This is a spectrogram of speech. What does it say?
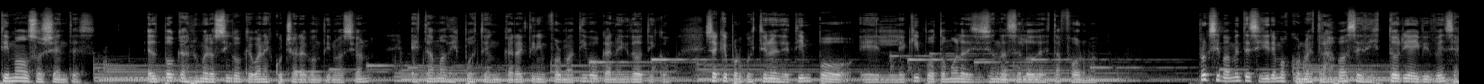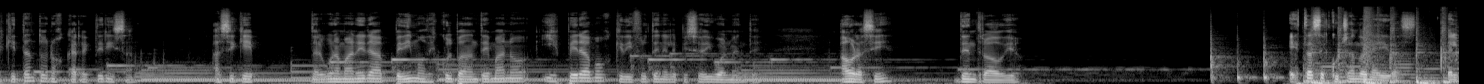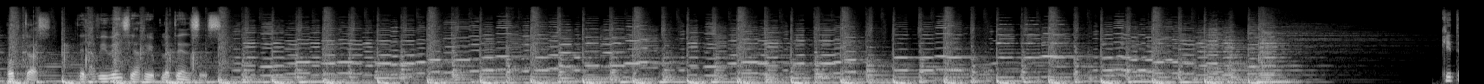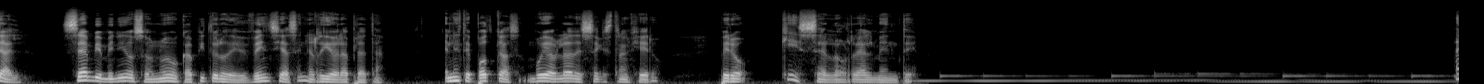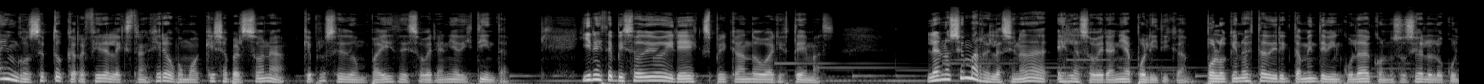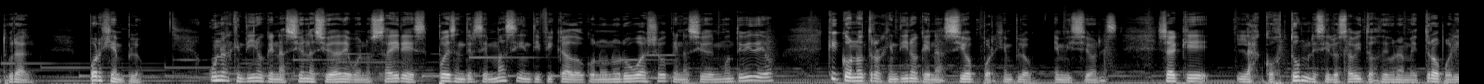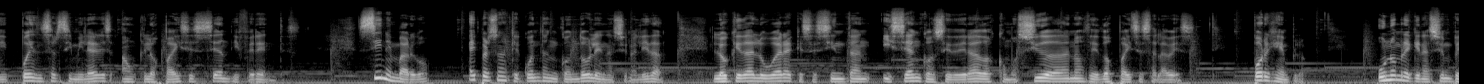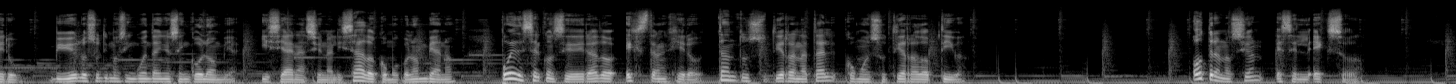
Estimados oyentes, el podcast número 5 que van a escuchar a continuación está más dispuesto en carácter informativo que anecdótico, ya que por cuestiones de tiempo el equipo tomó la decisión de hacerlo de esta forma. Próximamente seguiremos con nuestras bases de historia y vivencias que tanto nos caracterizan, así que de alguna manera pedimos disculpas de antemano y esperamos que disfruten el episodio igualmente. Ahora sí, dentro audio. Estás escuchando Eneidas, el podcast de las vivencias rioplatenses. ¿Qué tal? Sean bienvenidos a un nuevo capítulo de Vivencias en el Río de la Plata. En este podcast voy a hablar de ser extranjero, pero ¿qué es serlo realmente? Un concepto que refiere al extranjero como aquella persona que procede de un país de soberanía distinta, y en este episodio iré explicando varios temas. La noción más relacionada es la soberanía política, por lo que no está directamente vinculada con lo social o lo cultural. Por ejemplo, un argentino que nació en la ciudad de Buenos Aires puede sentirse más identificado con un uruguayo que nació en Montevideo que con otro argentino que nació, por ejemplo, en Misiones, ya que las costumbres y los hábitos de una metrópoli pueden ser similares aunque los países sean diferentes. Sin embargo, hay personas que cuentan con doble nacionalidad, lo que da lugar a que se sientan y sean considerados como ciudadanos de dos países a la vez. Por ejemplo, un hombre que nació en Perú, vivió los últimos 50 años en Colombia y se ha nacionalizado como colombiano, puede ser considerado extranjero tanto en su tierra natal como en su tierra adoptiva. Otra noción es el éxodo.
